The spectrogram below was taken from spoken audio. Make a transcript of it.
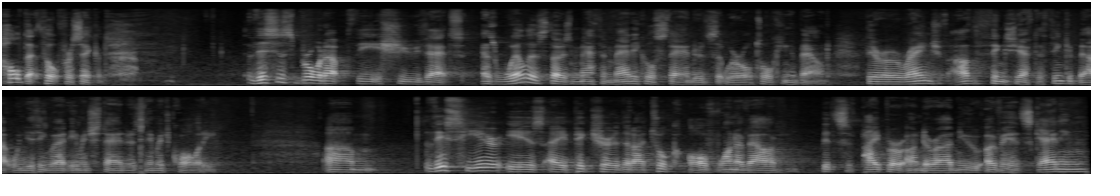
Hold that thought for a second. This has brought up the issue that, as well as those mathematical standards that we're all talking about, there are a range of other things you have to think about when you think about image standards and image quality. Um, this here is a picture that I took of one of our bits of paper under our new overhead scanning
